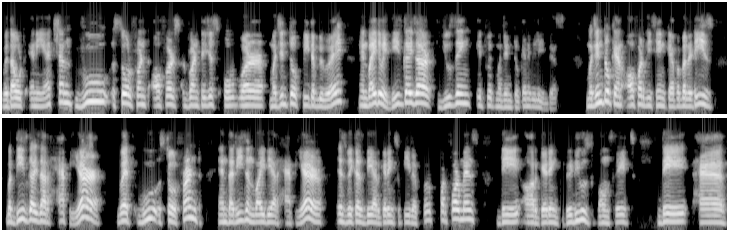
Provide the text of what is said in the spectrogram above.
without any action. Vue storefront offers advantages over magento pwa and by the way these guys are using it with magento. Can you believe this? Magento can offer the same capabilities but these guys are happier with Vue storefront. And the reason why they are happier is because they are getting superior performance. They are getting reduced bounce rates. They have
